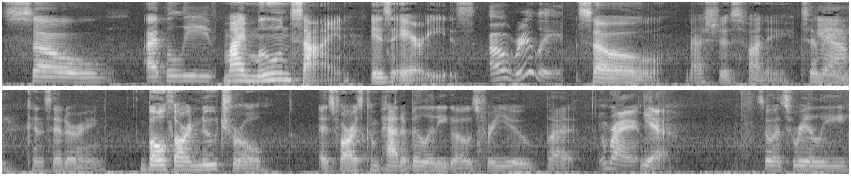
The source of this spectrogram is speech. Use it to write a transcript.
So I believe my moon sign is Aries. Oh, really? So that's just funny to Yeah. me, considering both are neutral as far as compatibility goes for you. But Right. yeah. So it's really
